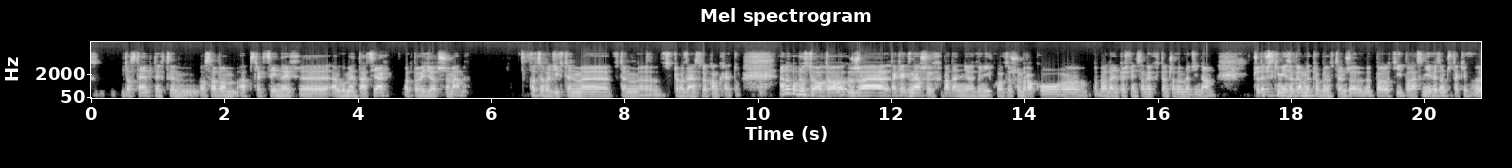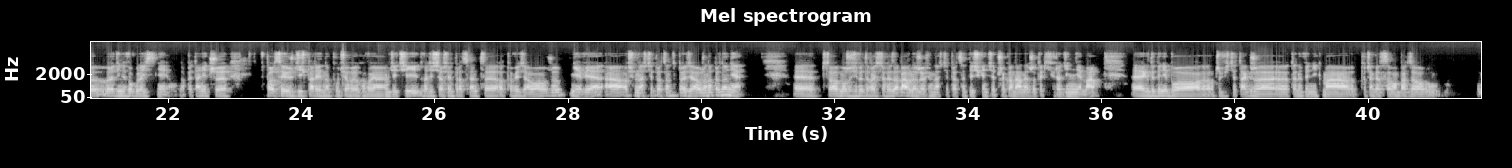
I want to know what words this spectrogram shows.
dostępnych tym osobom abstrakcyjnych e, argumentacjach odpowiedzi otrzymamy. O co chodzi w tym, e, w tym e, sprowadzając to do konkretu? Ano po prostu o to, że tak jak z naszych badań wynikło w zeszłym roku, badań poświęconych tęczowym rodzinom, Przede wszystkim jest ogromny problem w tym, że Polki i Polacy nie wiedzą, czy takie rodziny w ogóle istnieją. Na pytanie, czy w Polsce już dziś pary jednopłciowe wychowują dzieci, 28% odpowiedziało, że nie wie, a 18% powiedziało, że na pewno nie. E, to może się wydawać trochę zabawne, że 18% jest święcie przekonane, że takich rodzin nie ma. E, gdyby nie było oczywiście tak, że ten wynik ma, pociąga za sobą bardzo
